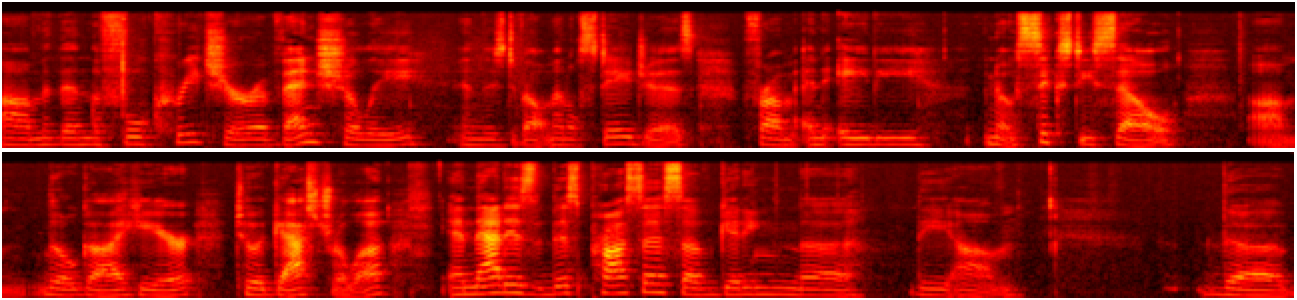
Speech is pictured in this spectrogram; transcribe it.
um, then the full creature eventually in these developmental stages from an 80, no, 60 cell um, little guy here to a gastrula. And that is this process of getting the, the, um, the,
